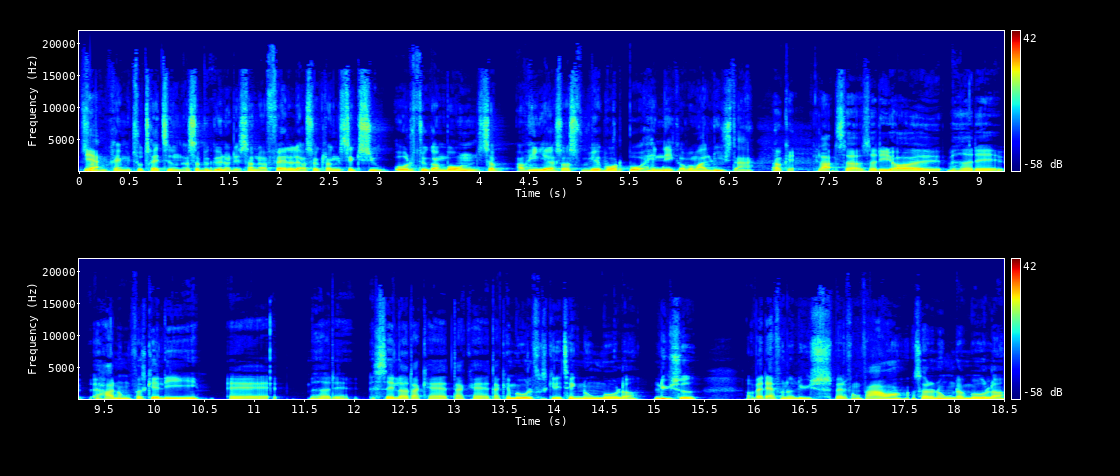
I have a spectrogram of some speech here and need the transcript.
sådan Ja. omkring 2-3 tiden, og så begynder det sådan at falde, og så klokken 6, 7, 8 stykker om morgenen, så afhængig af så også, ved, hvor du bor henne, ikke, og hvor meget lys der er. Okay, klart. Så, så dit øje, hvad hedder det, har nogle forskellige, øh, hvad hedder det, celler, der kan, der, kan, der kan måle forskellige ting. Nogle måler lyset, og hvad det er for noget lys, hvad det er for nogle farver, og så er der nogen, der måler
